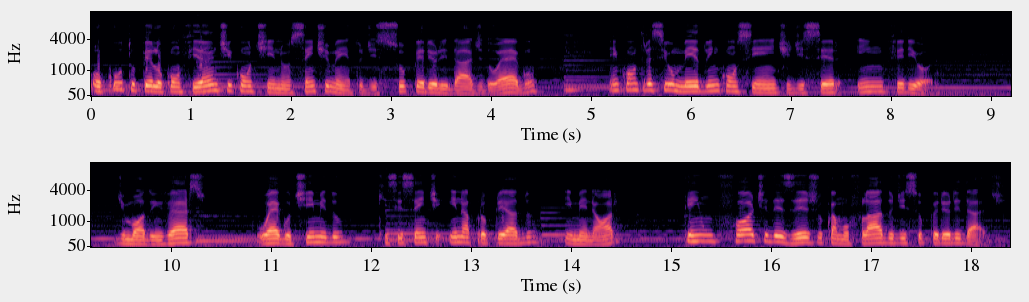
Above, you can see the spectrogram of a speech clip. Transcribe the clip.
Oculto pelo confiante e contínuo sentimento de superioridade do ego, encontra-se o medo inconsciente de ser inferior. De modo inverso, o ego tímido, que se sente inapropriado e menor, tem um forte desejo camuflado de superioridade.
